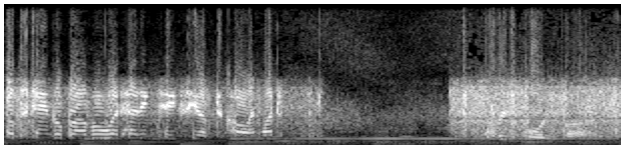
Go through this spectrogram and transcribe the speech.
Delta Tango Bravo, what heading takes you up to Collingwood? 645.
